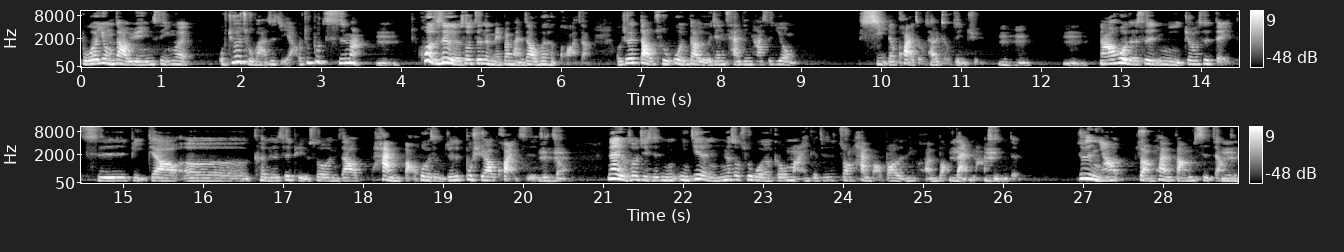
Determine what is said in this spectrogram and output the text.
不会用到，原因是因为我就会处罚自己啊，我就不吃嘛。嗯，或者是有时候真的没办法，你知道我会很夸张，我就会到处问到有一间餐厅，它是用洗的筷子我才会走进去。嗯哼，嗯，然后或者是你就是得吃比较呃，可能是比如说你知道汉堡或者什么，就是不需要筷子的这种。嗯那有时候其实你你记得你那时候出国有给我买一个就是装汉堡包的那个环保袋嘛什么的，就是你要转换方式这样子，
